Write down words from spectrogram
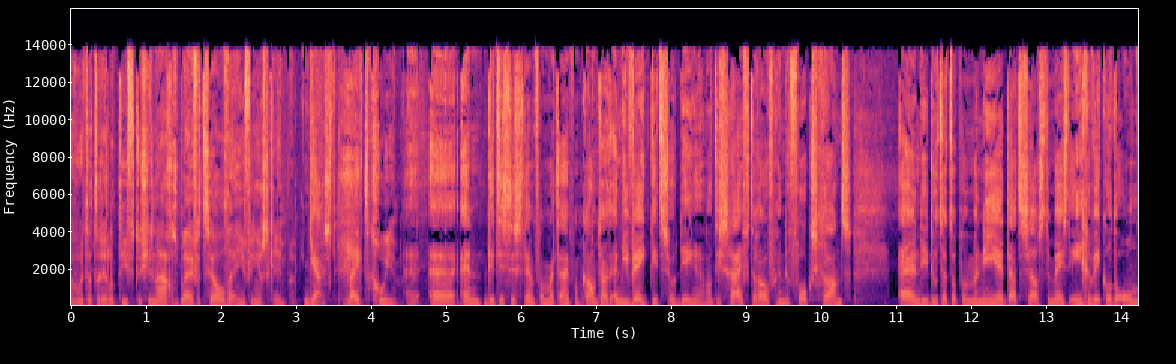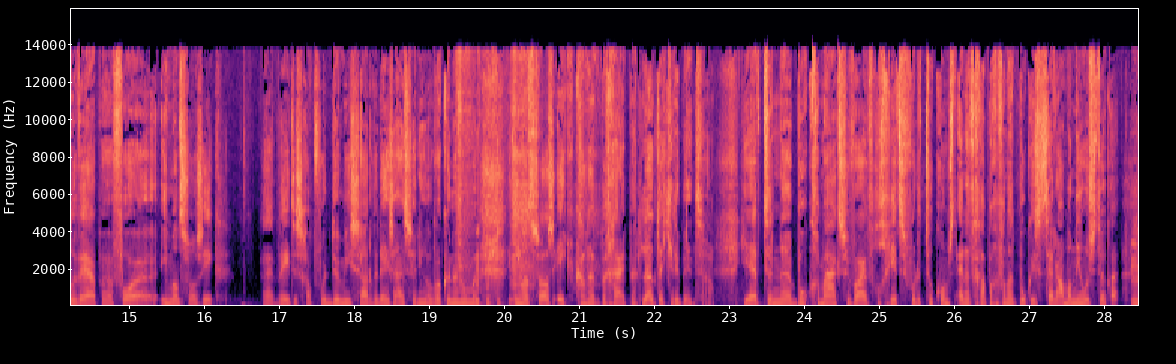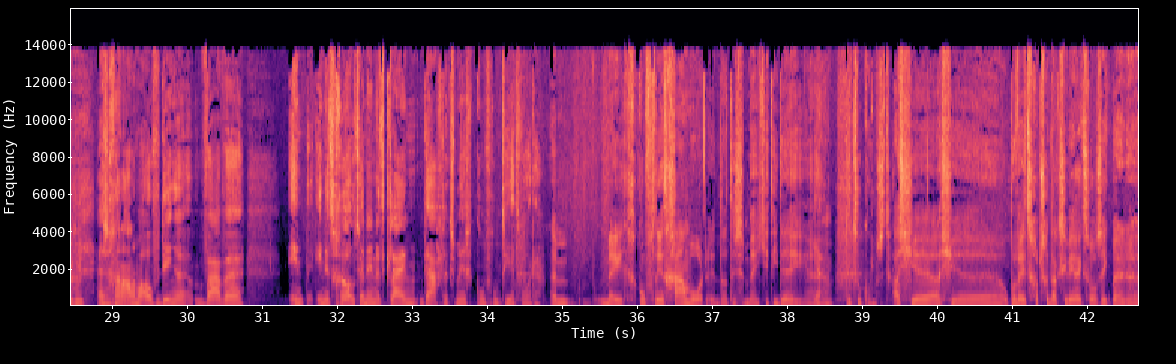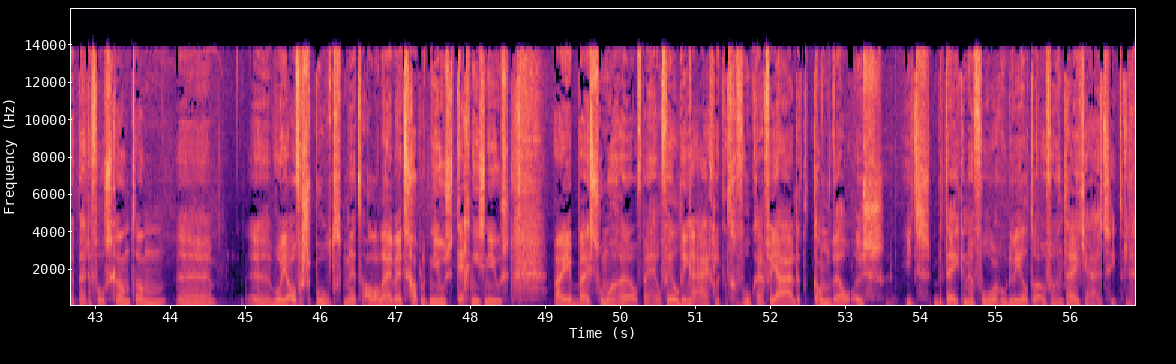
hoe heet dat, relatief. Dus je nagels blijven hetzelfde en je vingers krimpen. Juist. Lijkt groeien. Uh, en dit is de stem van Martijn van Kampthout. En die weet dit soort dingen, want die schrijft erover in de Volkskrant... En die doet dat op een manier dat zelfs de meest ingewikkelde onderwerpen... voor iemand zoals ik, Hè, wetenschap voor dummies zouden we deze uitzending ook wel kunnen noemen. Iemand zoals ik kan het begrijpen. Leuk dat je er bent. Je hebt een uh, boek gemaakt, Survival Gids voor de Toekomst. En het grappige van het boek is, het zijn allemaal nieuwe stukken. Mm -hmm. En ze gaan allemaal over dingen waar we in, in het grote en in het klein dagelijks mee geconfronteerd worden. En mee geconfronteerd gaan worden, dat is een beetje het idee. Ja, de toekomst. Als je, als je op een wetenschapsredactie werkt, zoals ik bij de, bij de Volkskrant... dan uh, uh, word je overspoeld met allerlei wetenschappelijk nieuws, technisch nieuws... waar je bij sommige, of bij heel veel dingen eigenlijk het gevoel krijgt... van ja, dat kan wel eens iets betekenen voor hoe de wereld er over een tijdje uitziet.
